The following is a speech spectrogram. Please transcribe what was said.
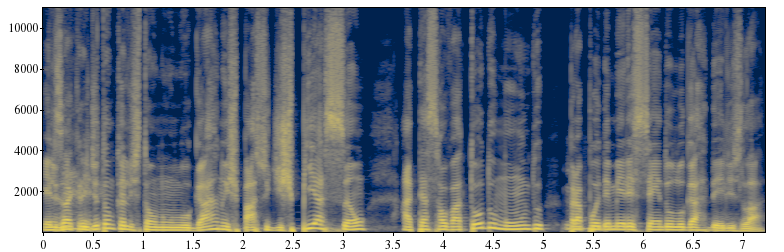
Eles acreditam que eles estão num lugar, num espaço de expiação até salvar todo mundo para Uhum. poder merecer ainda o lugar deles lá.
